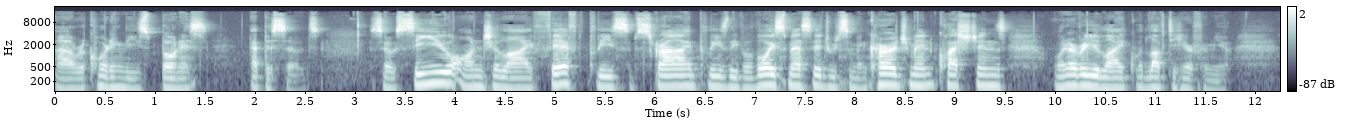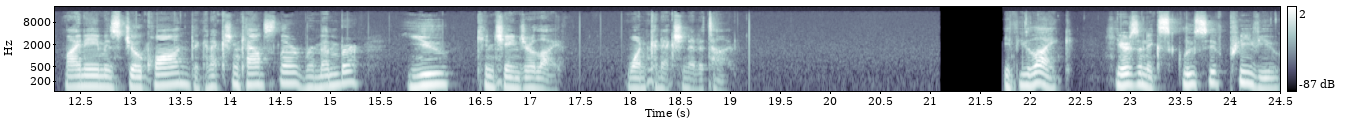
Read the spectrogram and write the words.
uh, recording these bonus episodes. So, see you on July 5th. Please subscribe. Please leave a voice message with some encouragement, questions, whatever you like. Would love to hear from you. My name is Joe Kwan, the Connection Counselor. Remember, you can change your life one connection at a time. If you like, here's an exclusive preview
